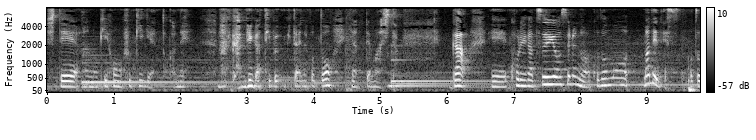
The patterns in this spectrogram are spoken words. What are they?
してあの基本不機嫌とかね なんかネガティブみたいなことをやってました。が、えー、これが通用するのは子供までです。大人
